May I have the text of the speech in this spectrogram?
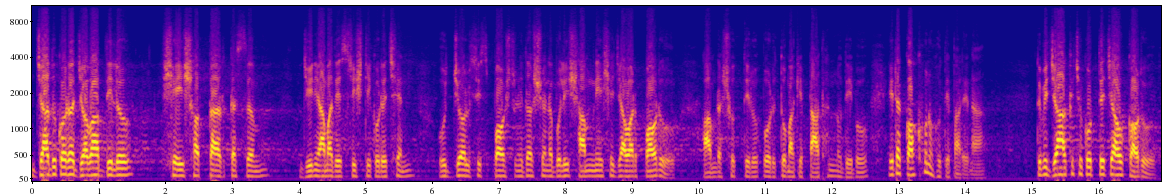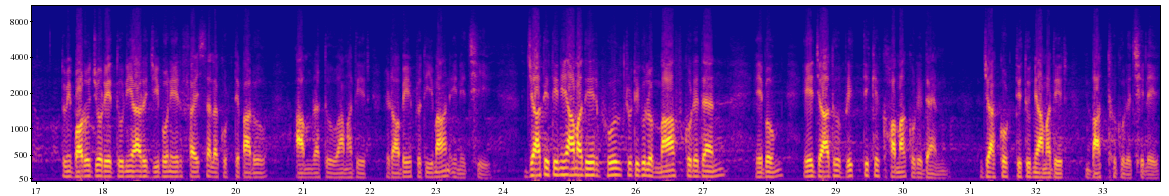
জাদুকররা জবাব দিল সেই সত্তার কসম যিনি আমাদের সৃষ্টি করেছেন উজ্জ্বল সুস্পষ্ট নিদর্শনাবলী সামনে এসে যাওয়ার পরও আমরা সত্যের উপর তোমাকে প্রাধান্য দেব এটা কখনো হতে পারে না তুমি যা কিছু করতে চাও, করো। তুমি বড় জোরে দুনিয়ার জীবনের ফয়সালা করতে পারো। আমরা তো আমাদের রবে প্রতি ইমান এনেছি। যাতে তিনি আমাদের ভুল ত্রুটিগুলো মাফ করে দেন এবং এ জাদু বৃত্তিকে ক্ষমা করে দেন, যা করতে তুমি আমাদের বাধ্য করেছিলে।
